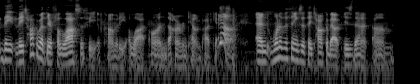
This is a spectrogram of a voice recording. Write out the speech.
they they talk about their philosophy of comedy a lot on the Harmontown podcast. Yeah. And one of the things that they talk about is that um,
